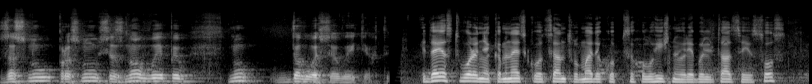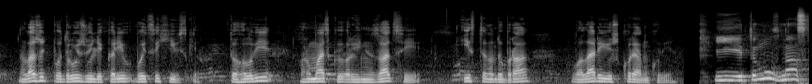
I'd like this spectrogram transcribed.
заснув, проснувся, знов випив. Ну, вдалося витягти. Ідея створення Кам'янецького центру медико-психологічної реабілітації СОС належить подружжю лікарів Войцехівських та голові громадської організації Істина добра Валерію Шкуренкові. І тому в нас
